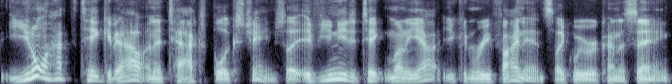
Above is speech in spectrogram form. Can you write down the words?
you don't have to take it out in a taxable exchange. Like if you need to take money out, you can refinance, like we were kind of saying.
